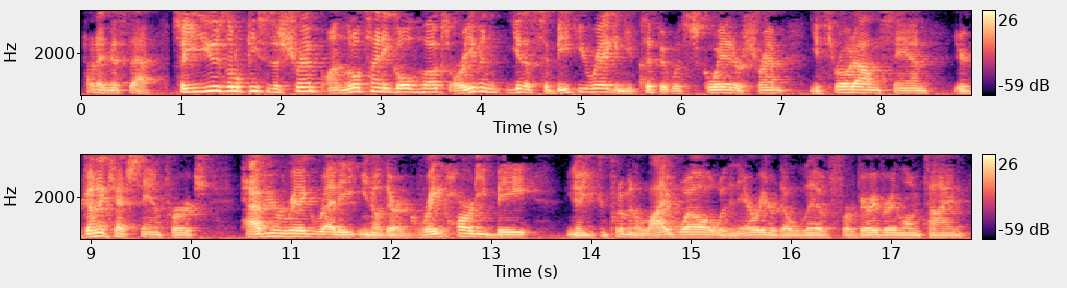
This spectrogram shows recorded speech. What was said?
how did I miss that? So you use little pieces of shrimp on little tiny gold hooks or even get a sabiki rig and you tip it with squid or shrimp. You throw it out in the sand. You're going to catch sand perch have your rig ready. You know, they're a great hardy bait. You know, you can put them in a live well with an aerator. They'll live for a very, very long time.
